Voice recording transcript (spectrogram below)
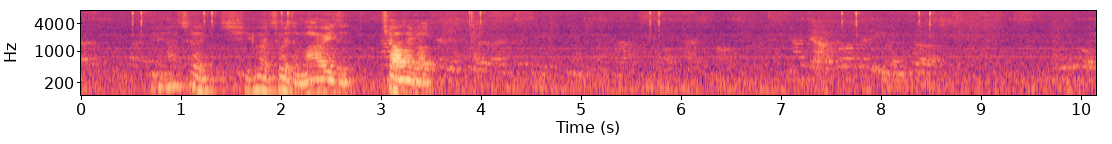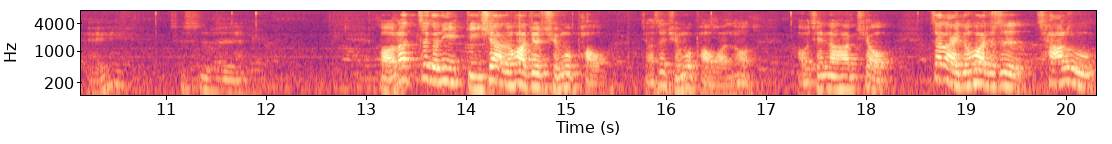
哎，它这奇怪，这为什么它会一直跳那个？哎，这是不是？好，那这个地底下的话就全部跑，假设全部跑完哦，好，先让它跳。再来的话就是插入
